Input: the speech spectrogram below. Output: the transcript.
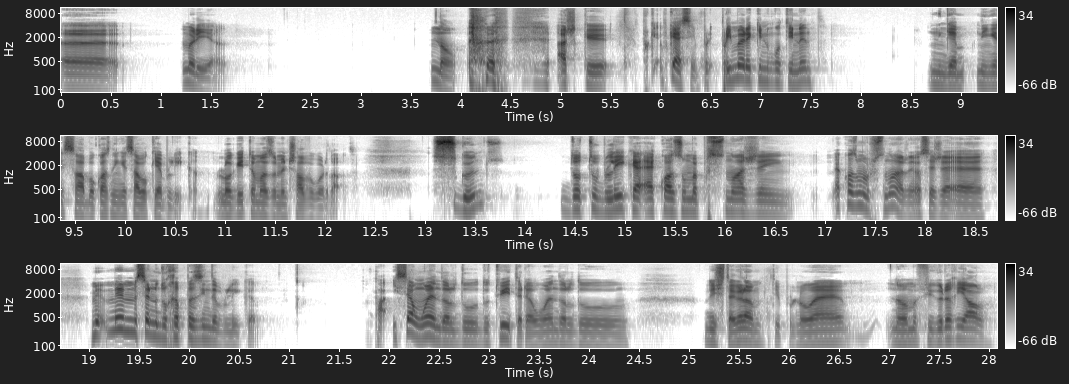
uh, Maria. Não. Acho que. Porque, porque é assim, pr primeiro aqui no continente, ninguém, ninguém sabe, ou quase ninguém sabe o que é Blica. Logo aí estou mais ou menos salvaguardado. Segundo, Dr. Blica é quase uma personagem. É quase uma personagem, ou seja, é. Mesmo a cena do rapazinho da Blica. Pá, isso é um handle do, do Twitter, é um handle do, do Instagram. Tipo, não é, não é uma figura real.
